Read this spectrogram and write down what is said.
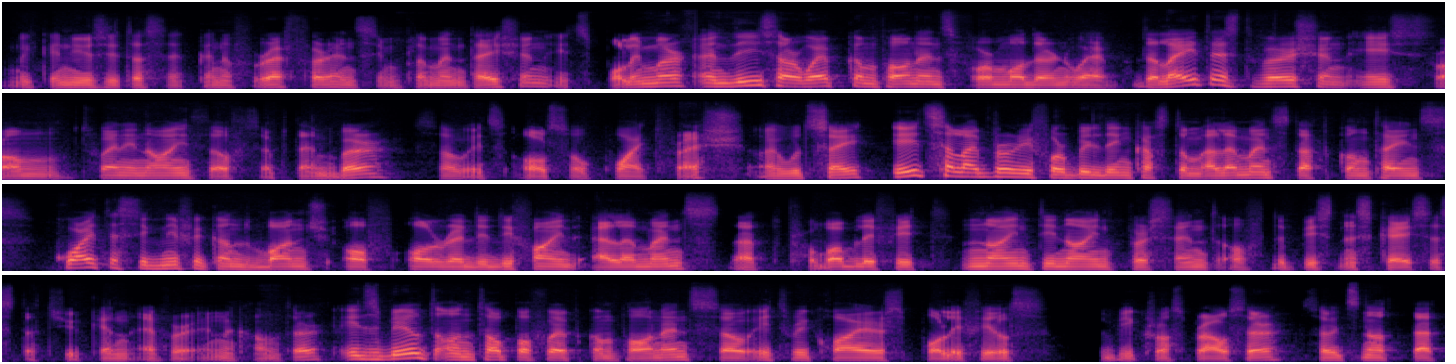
We can use it as a kind of reference implementation. It's Polymer. And these are web components for modern web. The latest version is from 29th of September so it's also quite fresh, I would say. It's a library for building custom elements that contains quite a significant bunch of already defined elements that probably fit 99% of the business cases that you can ever encounter. It's built on top of web components, so it requires polyfills to be cross-browser. So it's not that,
